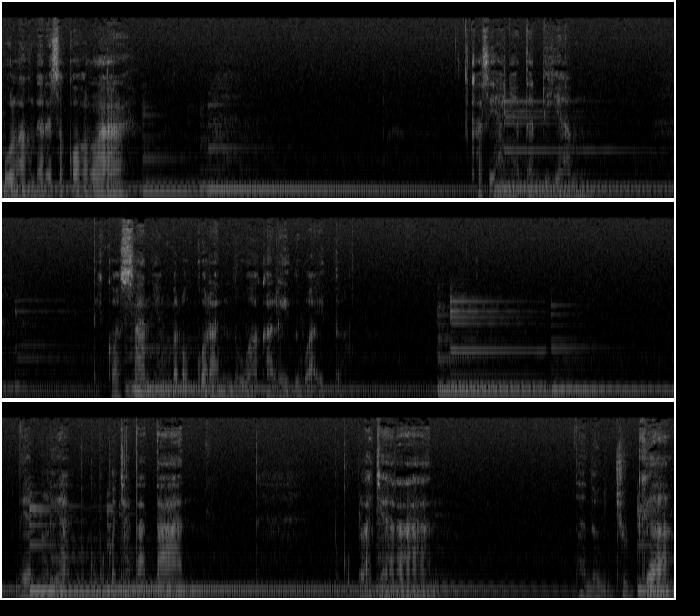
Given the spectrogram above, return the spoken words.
Sepulang dari sekolah, kasih hanya terdiam di kosan yang berukuran dua kali dua itu. Dia melihat buku-buku catatan, buku pelajaran, dan juga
